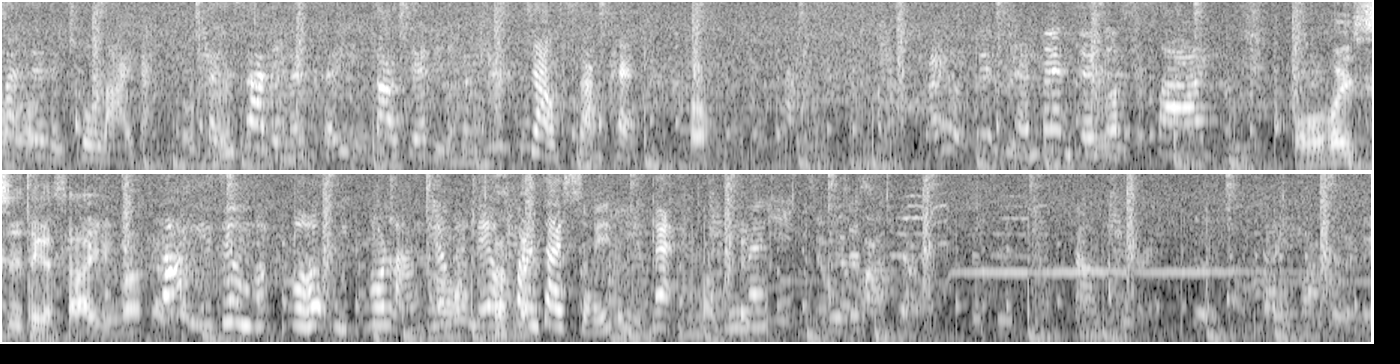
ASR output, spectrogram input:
在这里出来的。等一下你们可以到这里照相片。好，还有这前面这个鲨鱼，我们会试这个鲨鱼吗？鲨鱼就不不不难，因为没有放在水里面。OK 你们要不要发票？这是道具。对，可以发票的可以。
